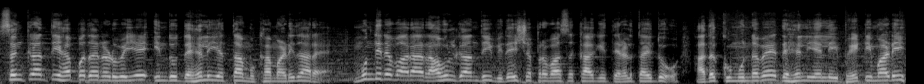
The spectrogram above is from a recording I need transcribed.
ಸಂಕ್ರಾಂತಿ ಹಬ್ಬದ ನಡುವೆಯೇ ಇಂದು ದೆಹಲಿಯತ್ತ ಮುಖ ಮಾಡಿದ್ದಾರೆ. ಮುಂದಿನ ವಾರ ರಾಹುಲ್ ಗಾಂಧಿ ವಿದೇಶ ಪ್ರವಾಸಕ್ಕಾಗಿ ತೆರಳುತ್ತಾ ಇದ್ದು, ಅದಕ್ಕೂ ಮುನ್ನವೇ ದೆಹಲಿಯಲ್ಲಿ ಭೇಟಿ ಮಾಡಿ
